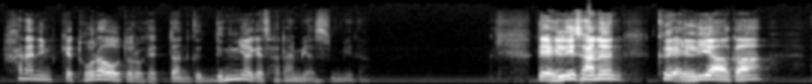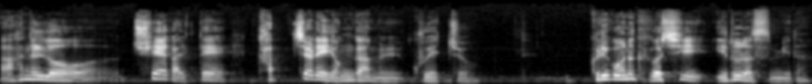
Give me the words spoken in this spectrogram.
하나님께 돌아오도록 했던 그 능력의 사람이었습니다. 근데 엘리사는 그 엘리야가 하늘로 취해 갈 때 갑절의 영감을 구했죠. 그리고는 그것이 이르렀습니다.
